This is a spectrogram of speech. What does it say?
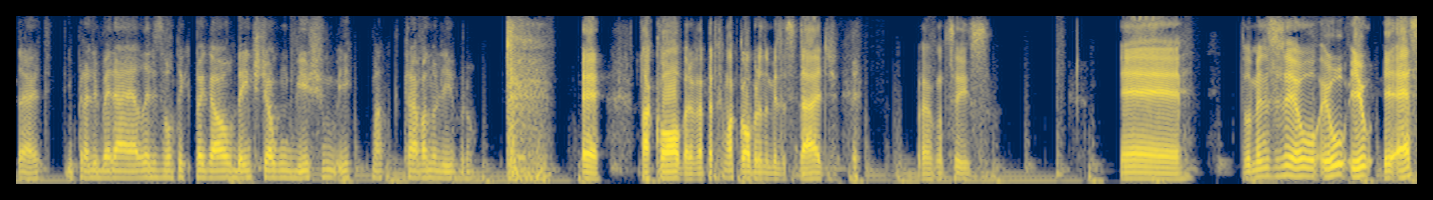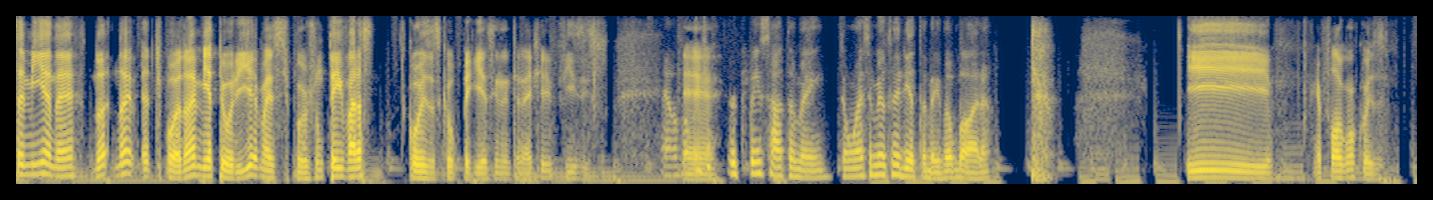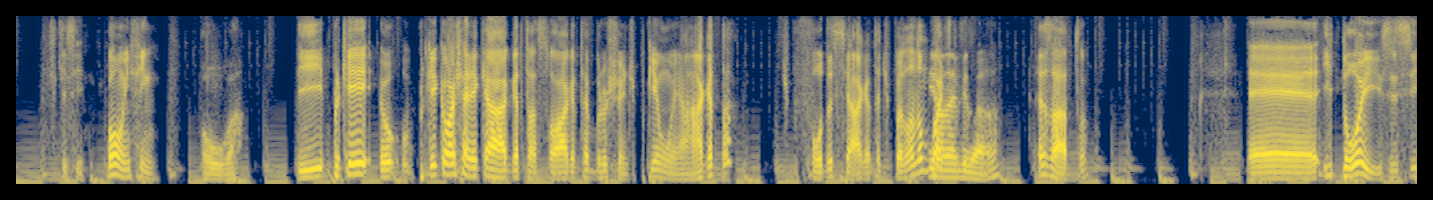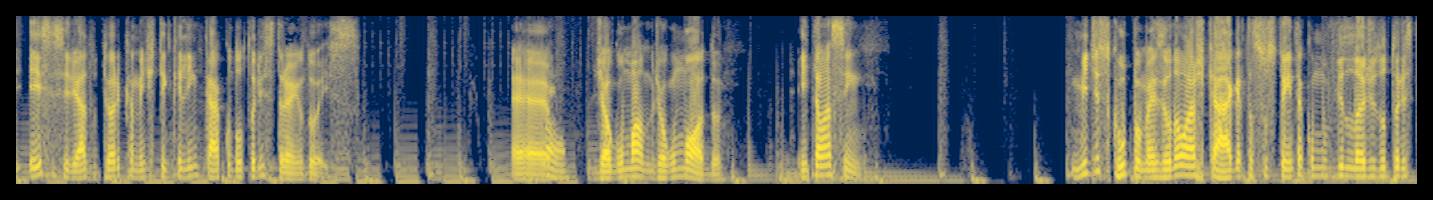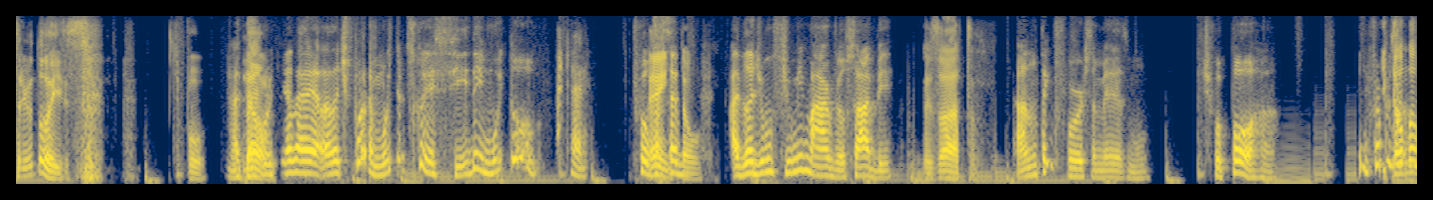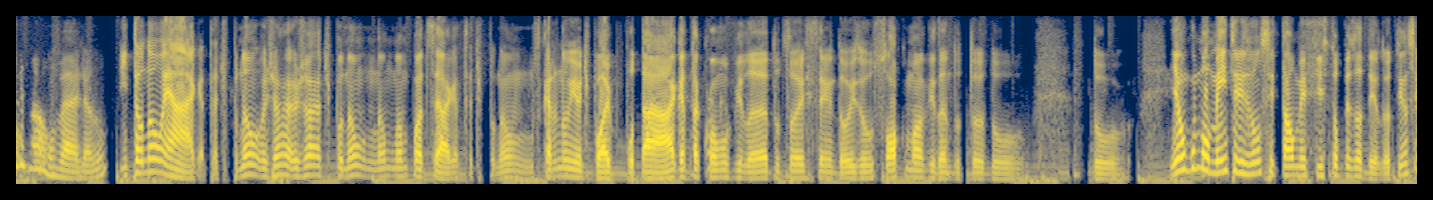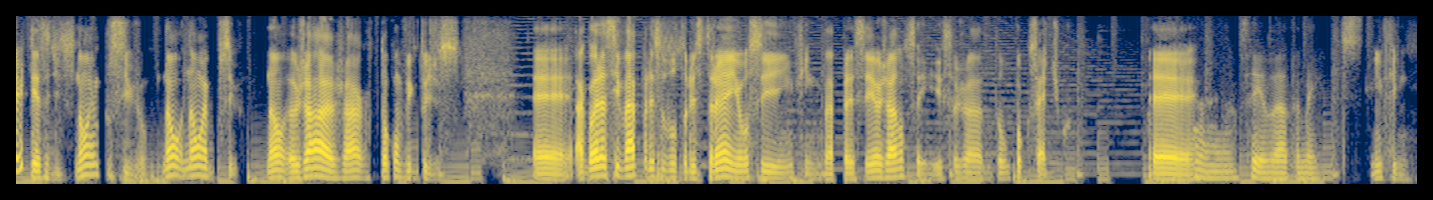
Certo. E pra liberar ela, eles vão ter que pegar o dente de algum bicho e cravar no livro. Da cobra, vai aparecer uma cobra no meio da cidade. Vai acontecer isso. É. Pelo menos eu, eu, eu. Essa é minha, né? Não, é- não é, é, tipo, não é minha teoria, mas tipo, eu juntei várias coisas que eu peguei assim na internet e fiz isso. É, eu É. o que pensar também. Então essa é a minha teoria também, vambora. E. Eu ia falar alguma coisa. Esqueci. Bom, enfim. Boa. E por que eu, por que, que eu acharia que a Agatha, só a Agatha é bruxante? Porque um é a Agatha, tipo, foda-se a Agatha, tipo, ela não E ela pode não é vilã? Exato. É, E dois, esse, esse seriado teoricamente tem que linkar com o Doutor Estranho 2. É, É. De, alguma, de algum modo. Então, assim. Me desculpa, mas eu não acho que a Agatha sustenta como vilã de Doutor Estranho 2. tipo, Até Não. porque ela é, ela, tipo, é muito desconhecida e muito. É. Tipo, é, então. a vilã de um filme Marvel, sabe? Exato. Ela não tem força mesmo. Tipo, porra. Ele foi Então não- não, velho. Não... Então não é a Agatha, tipo, não, já, já, tipo, não, não, não pode ser a Agatha, tipo, não, os caras não iam, tipo, botar a Agatha como vilã do Doutor Estranho 2 ou só como uma vilã do, do, do, do- Em algum momento eles vão citar o Mephisto ou o Pesadelo, eu tenho certeza disso, não é impossível, não, não é possível, não, eu já, já tô convicto disso. É, agora se vai aparecer o Doutor Estranho ou se, enfim, vai aparecer, eu já não sei, isso eu já tô um pouco cético. É, É, sei lá também. enfim.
